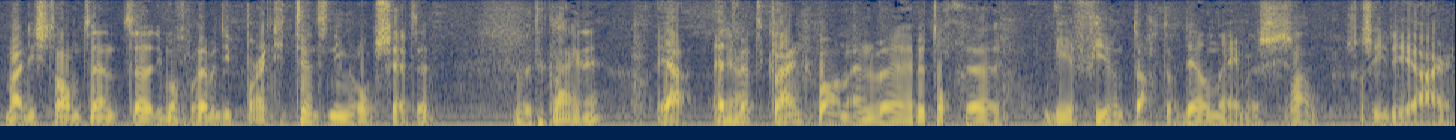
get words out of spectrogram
Maar die strandtent, die mocht op een gegeven moment die partytent niet meer opzetten. dat werd te klein, hè? Ja, het Ja. werd te klein gewoon. En we hebben toch weer 84 deelnemers. Wauw. Zoals ieder jaar.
